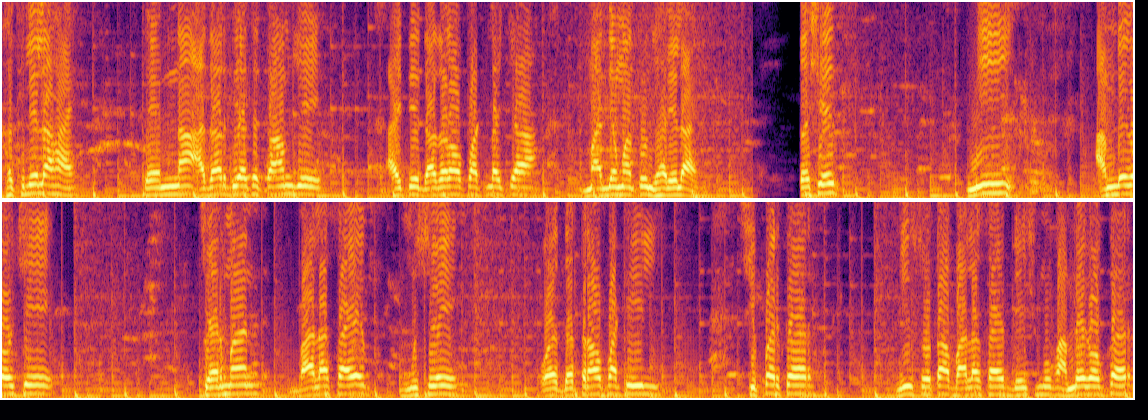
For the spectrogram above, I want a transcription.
खचलेला आहे त्यांना आधार द्यायचं काम जे आहे ते दादाराव पाटलाच्या माध्यमातून झालेलं आहे. तसेच मी आंबेगावचे चेअरमन बालासाहेब मुसळे व दत्तराव पाटील शिपरकर मी स्वतः बालासाहेब देशमुख आंबेगावकर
